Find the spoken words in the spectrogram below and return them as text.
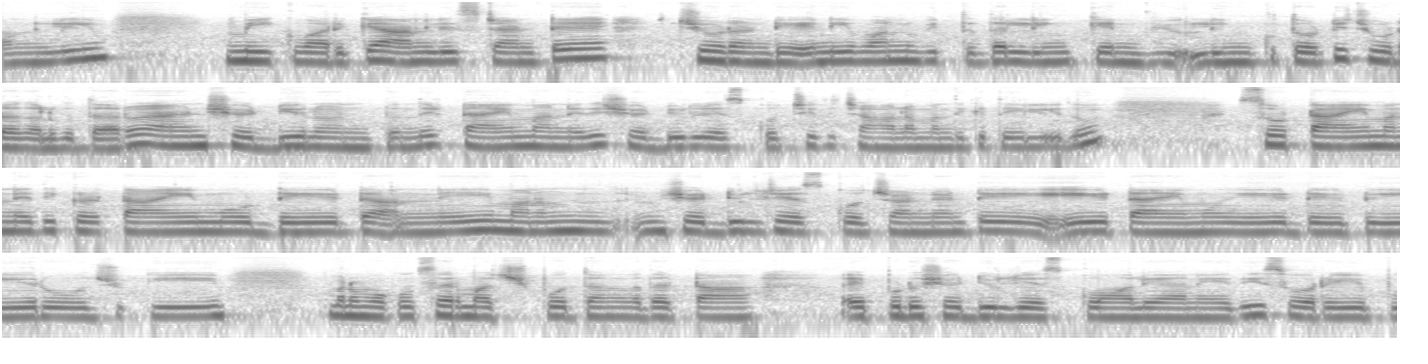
ఓన్లీ మీకు వారికే అన్లిస్ట్ అంటే చూడండి anyone with the link and view link తోటి చూడగలుగుతారు. అండ్ షెడ్యూల్ ఉంటుంది. టైం అనేది షెడ్యూల్ చేసుకోవచ్చు. ఇది చాలామందికి తెలియదు సో టైం అనేది ఇక్కడ టైము డేట్ అన్నీ మనం షెడ్యూల్ చేసుకోవచ్చు అండి అంటే ఏ టైము ఏ డేట్ ఏ రోజుకి మనం ఒక్కొక్కసారి మర్చిపోతాం కదా టా ఎప్పుడు షెడ్యూల్ చేసుకోవాలి అనేది. సో రేపు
